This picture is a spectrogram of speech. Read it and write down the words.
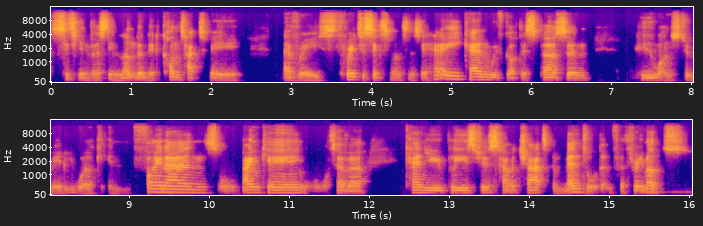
City University in London, they'd contact me every three to six months and say, "Hey, Ken, we've got this person who wants to maybe work in finance or banking or whatever. Can you please just have a chat and mentor them for three months?"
